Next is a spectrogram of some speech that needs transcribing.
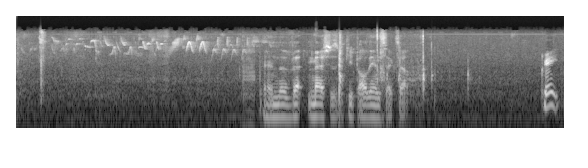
And the mesh is to keep all the insects out. Great.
